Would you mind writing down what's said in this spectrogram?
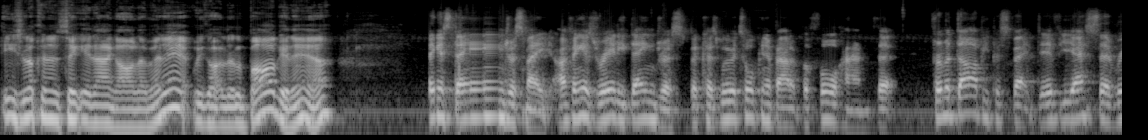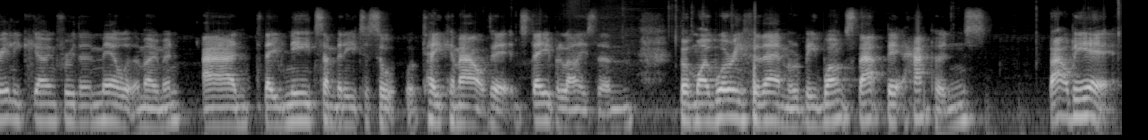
he's looking and thinking, "Hang on a minute, we got a little bargain here." I think it's dangerous, mate. I think it's really dangerous because we were talking about it beforehand that from a Derby perspective, yes, they're really going through the mill at the moment and they need somebody to sort of take them out of it and stabilise them. But my worry for them would be once that bit happens, that'll be it.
